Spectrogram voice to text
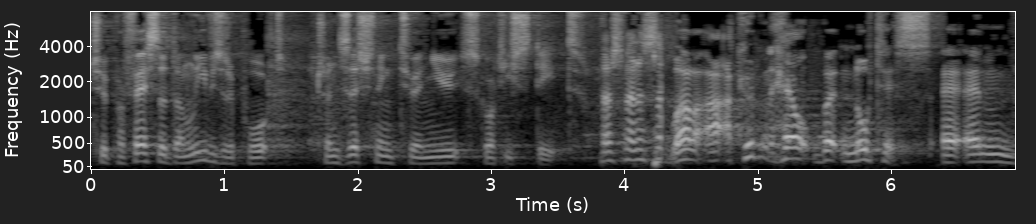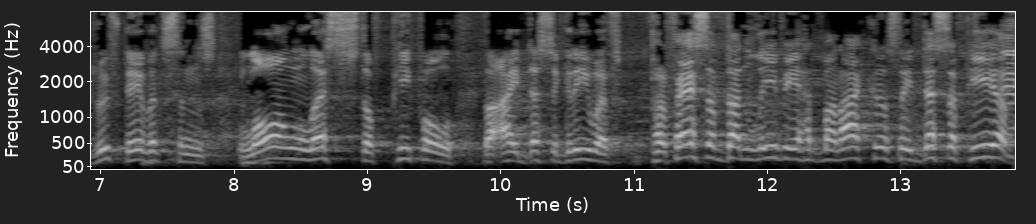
to Professor Dunleavy's report transitioning to a new Scottish state. First Minister. Well, I, I couldn't help but notice uh, in Ruth Davidson's long list of people that I disagree with, Professor Dunleavy had miraculously disappeared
